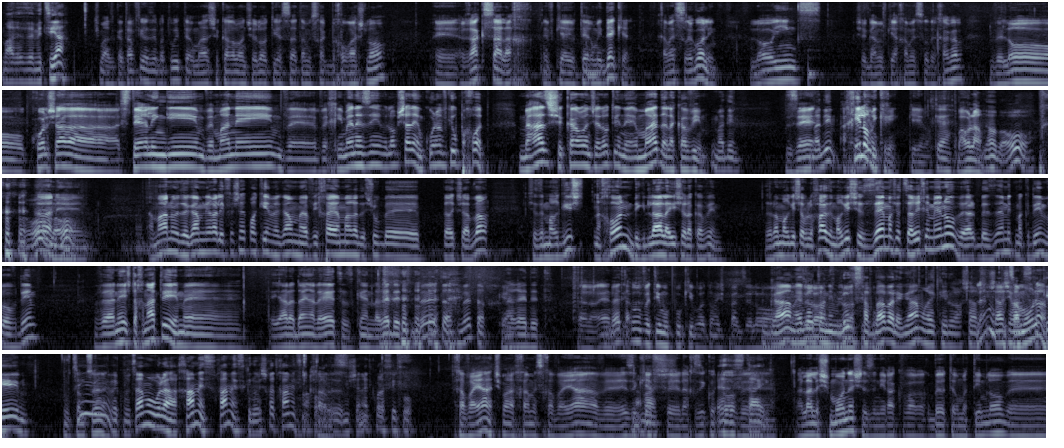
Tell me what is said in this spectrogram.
מה זה, זה מציאה. תשמע, אז כתבתי על זה בטוויטר, מאז שקרלו אנשלוטי עשה את המשחק בכורה שלו, אה, רק סאלח הבקיע יותר מדקל, 15 גולים. לא אינגס, שגם הבקיע 15 דרך אגב, ולא כל שאר הסטרלינגים ומאניים ו- וחימנזים, לא משנה, הם כולם הבקיעו פחות. מאז שקרלו אנשלוטי נעמד על הקווים. מדהים. זה מדהים. הכי לא מקרי, כאילו, כן. בעולם. לא, ברור. ברור, לא, ברור. אני... אמרנו את זה גם נראה לי לפני שני פרקים, וגם אביחי אמר את זה שוב בפרק שעבר, שזה מרגיש נכון בגלל האיש על הקווים. זה לא מרגיש הבלחה, זה מרגיש שזה מה שצריך ממנו, ובזה מתמקדים ועובדים. ואני השתכנעתי, אם אה, אייל עדיין על העץ, אז כן, לרדת. בטח, בטח. כן. לרדת. לא, לא, אין. הוא וטימו פוקי באותו משפט, זה לא... גם לא- אברטון עם לא לוז הסיפור. סבבה לגמרי, כאילו עכשיו לא, שישה, שבעה. משחקים. קבוצה אה, מצוינת. וקבוצה מעולה, חמאס, חמאס, כאילו יש לך את חמאס. זה משנה את כל הסיפור. חוויה, תשמע, חמאס חוויה, ואיזה. כיף אה, להחזיק אותו. איזה סטייל. עלה לשמונה, שזה נראה כבר הרבה יותר מתאים לו.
